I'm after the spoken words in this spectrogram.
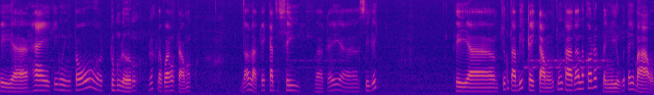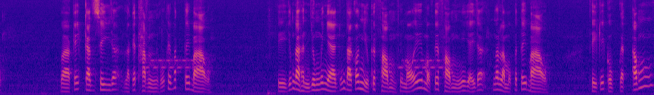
thì à, hai cái nguyên tố trung lượng rất là quan trọng đó là cái canxi và cái uh, silic thì à, chúng ta biết cây trồng của chúng ta đó nó có rất là nhiều cái tế bào. Và cái canxi đó là cái thành của cái vách tế bào. Thì chúng ta hình dung cái nhà chúng ta có nhiều cái phòng thì mỗi một cái phòng như vậy đó nó là một cái tế bào. Thì cái cục gạch ống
